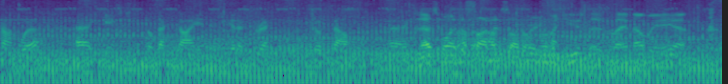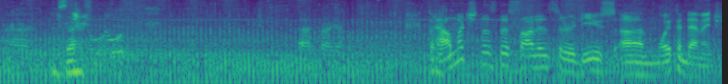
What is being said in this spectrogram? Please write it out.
somewhere. Uh, you need to kill that guy and then you're gonna correct go south. Uh, That's why the silence are pretty much useless. They know we're here. Exactly. uh, sorry, yeah. But how much does the silencer reduce um, weapon damage?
